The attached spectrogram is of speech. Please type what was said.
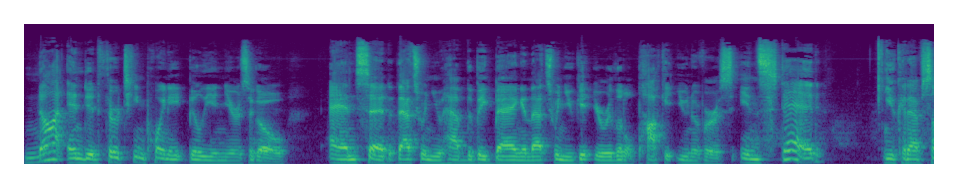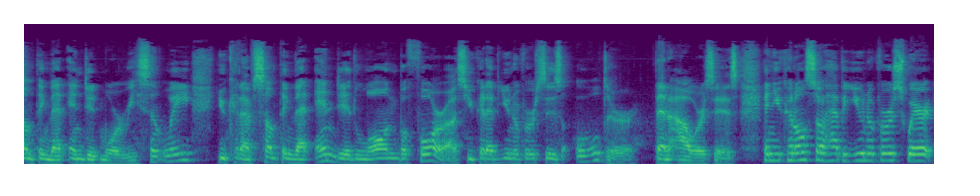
not ended 13.8 billion years ago, and said that's when you have the Big Bang and that's when you get your little pocket universe. Instead, you could have something that ended more recently. You could have something that ended long before us. You could have universes older than ours is. And you can also have a universe where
